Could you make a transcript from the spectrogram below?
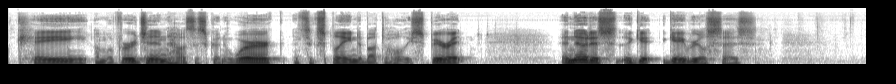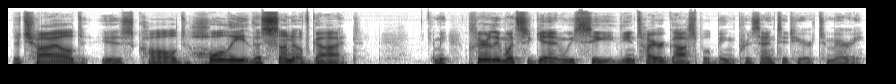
okay, I'm a virgin. How's this going to work? It's explained about the Holy Spirit. And notice Gabriel says, the child is called Holy, the Son of God. I mean, clearly, once again, we see the entire gospel being presented here to Mary.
